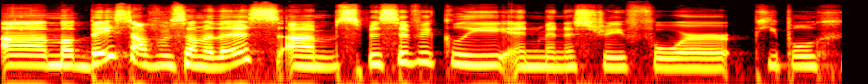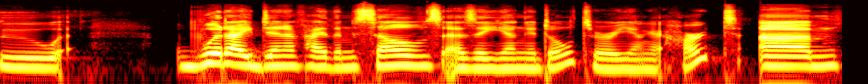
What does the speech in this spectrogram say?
Um, based off of some of this, um, specifically in ministry for people who would identify themselves as a young adult or a young at heart, um,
